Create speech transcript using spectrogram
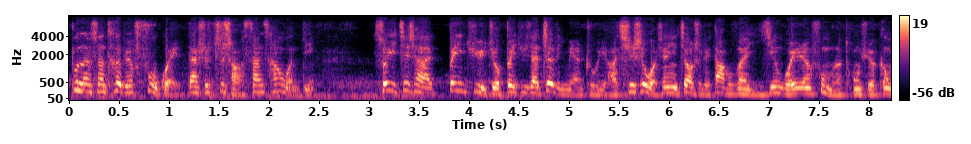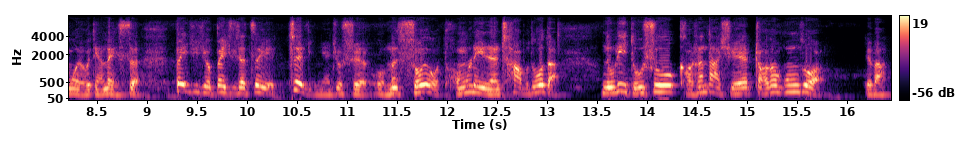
不能算特别富贵，但是至少三餐稳定。所以接下来悲剧就悲剧在这里面，注意啊！其实我相信教室里大部分已经为人父母的同学跟我有点类似，悲剧就悲剧在这这里面，就是我们所有同龄人差不多的，努力读书，考上大学，找到工作，对吧？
